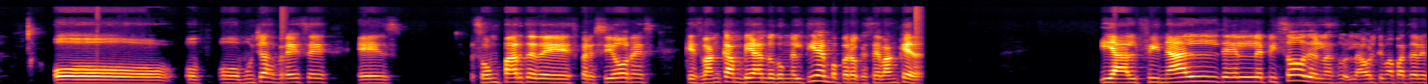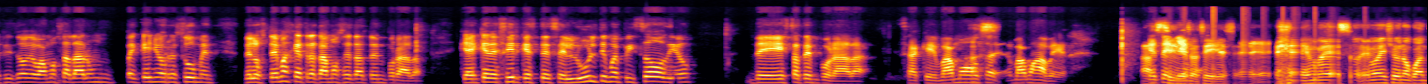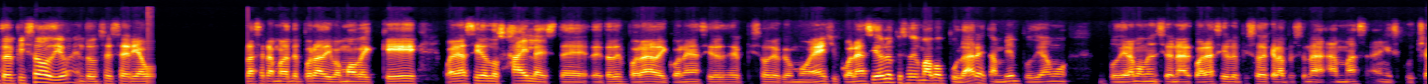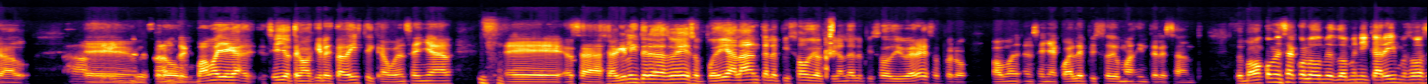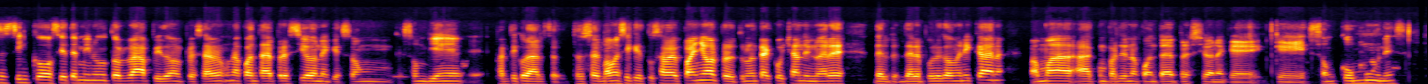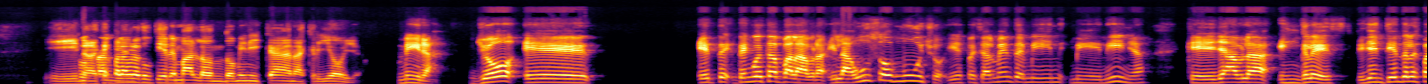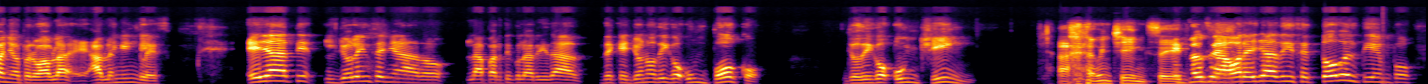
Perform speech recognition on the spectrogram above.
o, muchas veces es, son parte de expresiones que van cambiando con el tiempo, pero que se van quedando. Y al final del episodio, en la, última parte del episodio, vamos a dar un pequeño resumen de los temas que tratamos esta temporada. Que hay que decir que este es el último episodio de esta temporada. O sea que vamos, vamos a ver. Así es, así es. Eh, hemos, hecho unos cuantos episodios, entonces sería para cerramos la temporada y vamos a ver qué, cuáles han sido los highlights de, esta temporada y cuáles han sido ese episodio que hemos hecho y cuáles han sido los episodios más populares también, pudiéramos, pudiéramos mencionar cuál ha sido el episodio que la persona más han escuchado. Ah, eh, pero vamos a llegar, sí, yo tengo aquí la estadística, voy a enseñar, eh, o sea, si a alguien le interesa ver eso, puede ir adelante al episodio, al final del episodio y ver eso, pero vamos a enseñar cuál es el episodio más interesante. Entonces vamos a comenzar con los dominicanismos, eso hace 5 o 7 minutos rápido, empezar unas cuantas expresiones que son, que son bien eh, particulares. Entonces vamos a decir que tú sabes español, pero tú no estás escuchando y no eres de, de República Dominicana, vamos a, compartir unas cuantas expresiones que, que son comunes. Y nada, ¿qué palabra tú tienes, Marlon, dominicana, criolla? Mira, yo eh, tengo esta palabra y la uso mucho, y especialmente mi, niña, que ella habla inglés, ella entiende el español, pero habla, eh, habla en inglés. Ella, yo le he enseñado la particularidad de que yo no digo un poco, yo digo un chin. Ah, un chin, sí. Entonces ahora ella dice todo el tiempo,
